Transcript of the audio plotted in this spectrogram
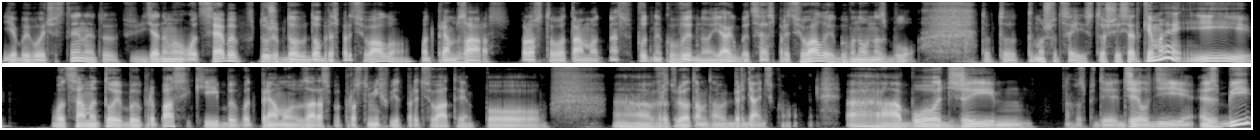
є бойової частини, то я думаю, от себе дуже добре спрацювало, от прямо зараз. Просто от там от на супутнику видно, як би це спрацювало, якби воно в нас було. Тобто, тому що це і 160 км, і От саме той боєприпас, який би от прямо зараз би просто міг відпрацювати по е, вертольотам там в Бердянську. Або G, господи, GLD SB,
